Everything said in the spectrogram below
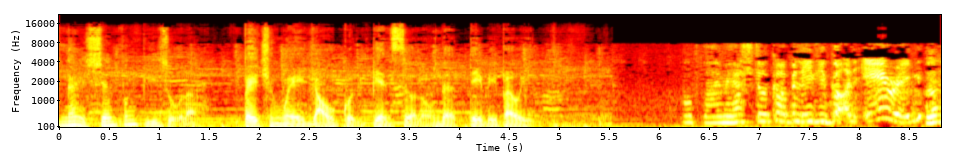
应该是先锋鼻祖了，被称为摇滚变色龙的 David Bowie。Oh, blimey, I still can't believe you've got an earring. Huh?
